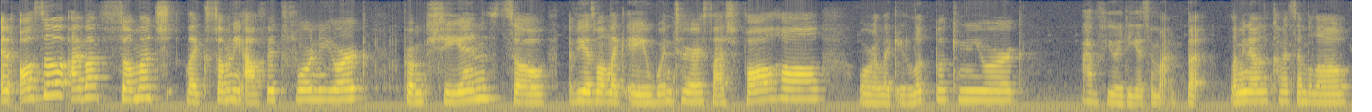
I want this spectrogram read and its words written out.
And also I bought so much like so many outfits for New York from Shein so if you guys want like a winter slash fall haul or like a lookbook in New York I have a few ideas in mind but let me know in the comments down below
